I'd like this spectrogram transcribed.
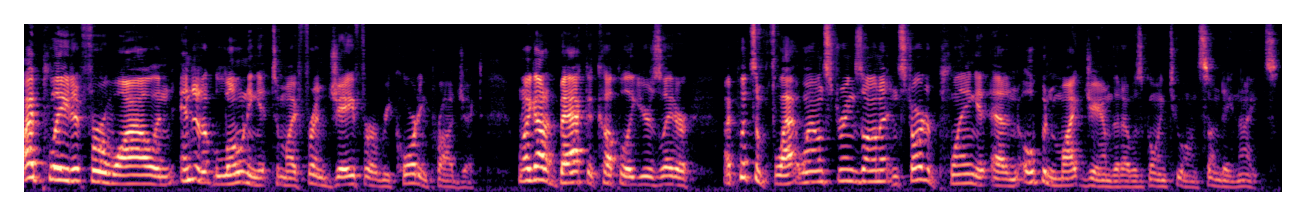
I played it for a while and ended up loaning it to my friend Jay for a recording project. When I got it back a couple of years later, I put some flat wound strings on it and started playing it at an open mic jam that I was going to on Sunday nights.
